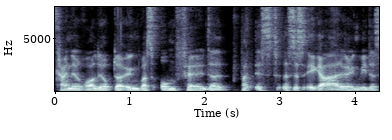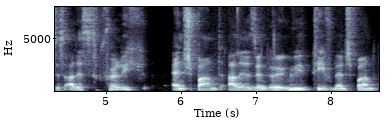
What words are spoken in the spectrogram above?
keine Rolle, ob da irgendwas umfällt. Da ist, das ist egal irgendwie. Das ist alles völlig entspannt. Alle sind irgendwie tiefenentspannt.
